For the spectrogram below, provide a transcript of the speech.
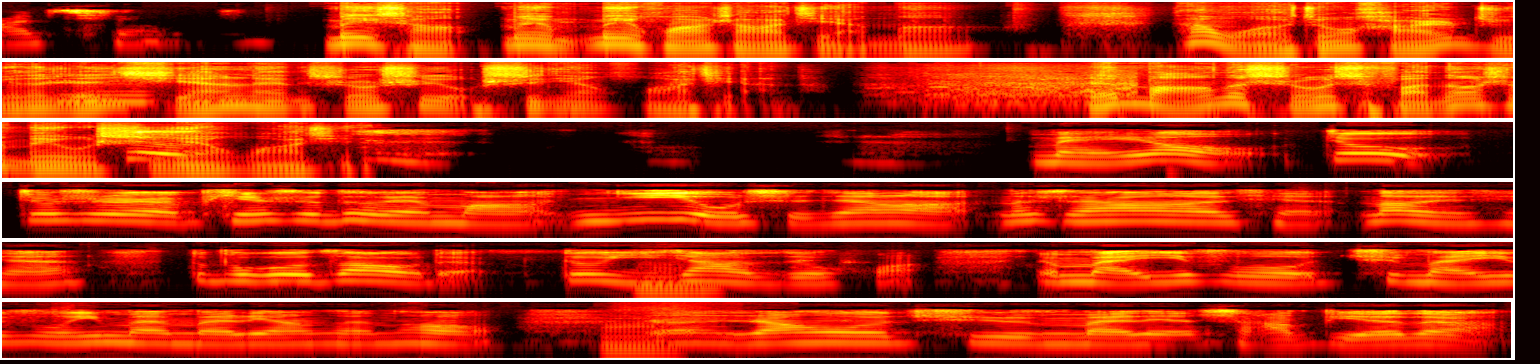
啥钱，没啥没没花啥钱吗？但我就还是觉得人闲下来的时候是有时间花钱的，人忙的时候反倒是没有时间花钱。没有，就就是平时特别忙，你一有时间了，那身上的钱那点钱都不够造的，都一下子就花。要买衣服去买衣服，一买买两三套，然然后去买点啥别的，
